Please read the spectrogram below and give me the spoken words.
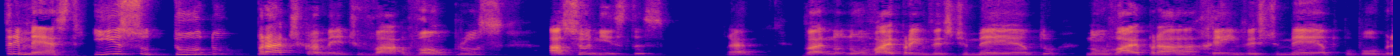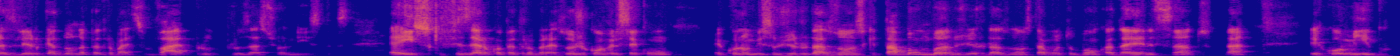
trimestre. Isso tudo praticamente vá, vão para os acionistas, né? Vai, não, vai para investimento, não vai para reinvestimento para o povo brasileiro que é dono da Petrobras, vai para os acionistas. É isso que fizeram com a Petrobras. Hoje eu conversei com um economista do Giro das Onze, que está bombando o Giro das Onze, está muito bom com a Daiane Santos, né? E comigo.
